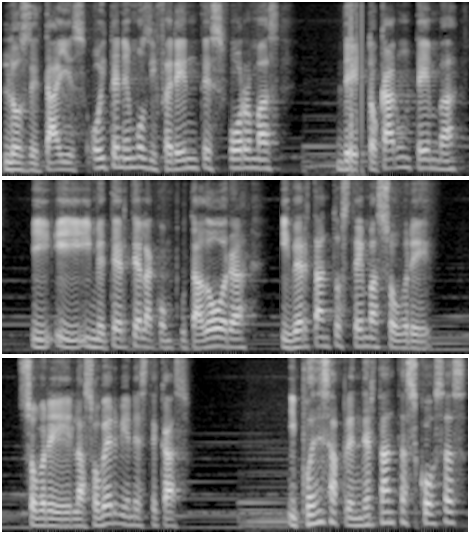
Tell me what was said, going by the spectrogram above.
los detalles. Hoy tenemos diferentes formas de tocar un tema y, meterte a la computadora y ver tantos temas sobre, sobre la soberbia en este caso. Y puedes aprender tantas cosas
